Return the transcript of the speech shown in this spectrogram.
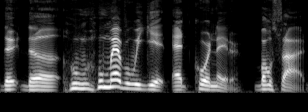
the the whomever we get at coordinator, both sides,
